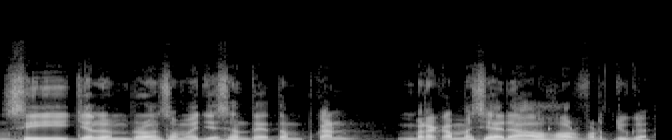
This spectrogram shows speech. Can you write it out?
si Jalen Brown sama Jason Tatum kan mereka masih ada Al Horford juga.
